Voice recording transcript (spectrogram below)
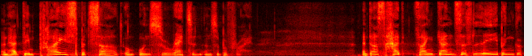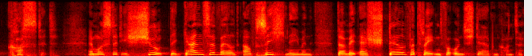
und hat den Preis bezahlt, um uns zu retten und zu befreien. Und das hat sein ganzes Leben gekostet. Er musste die Schuld der ganzen Welt auf sich nehmen, damit er stellvertretend für uns sterben konnte.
